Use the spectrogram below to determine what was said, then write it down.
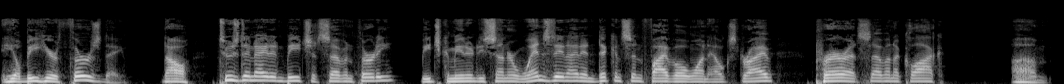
he'll be here Thursday. Now, Tuesday night in Beach at 7:30, Beach Community Center. Wednesday night in Dickinson, 501 Elks Drive. Prayer at 7 o'clock. Um,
